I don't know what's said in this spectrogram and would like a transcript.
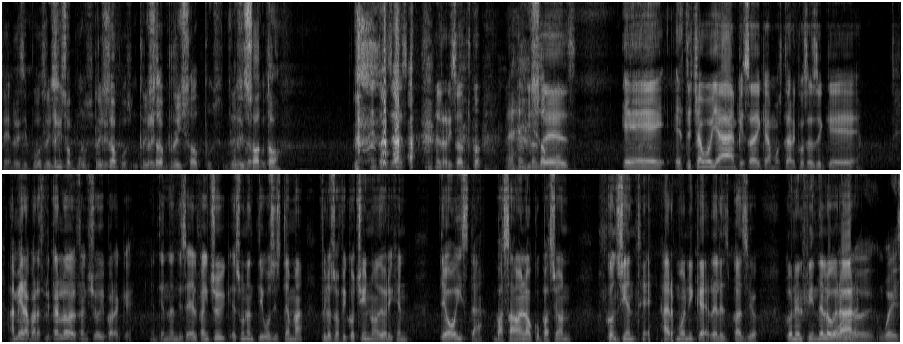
Sí, Risipus. Riso- Risopus. riso- Risopus. riso- Risopus. Risopus. Riso- Risotto. Entonces, el risotto. Entonces, eh, este chavo ya empieza de que a mostrar cosas de que... Ah, mira, para explicarlo del Feng Shui, para que entiendan, dice, el Feng Shui es un antiguo sistema filosófico chino de origen teoísta, basado en la ocupación consciente, armónica del espacio, con el fin de lograr... Güey, Güey.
